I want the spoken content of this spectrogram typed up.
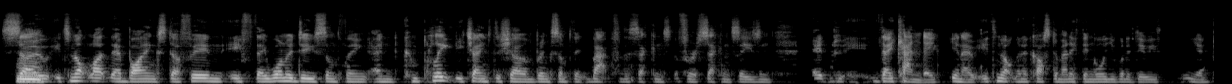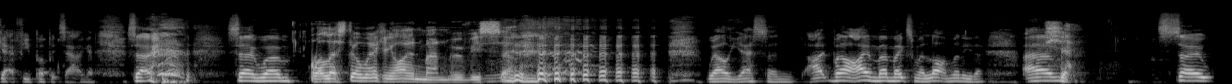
So it's not like they're buying stuff in. If they want to do something and completely change the show and bring something back for the second for a second season, it, they can do. You know, it's not going to cost them anything. All you've got to do is you know get a few puppets out again. So, so um, Well, they're still making Iron Man movies. So. well, yes, and I, well, Iron Man makes them a lot of money though. Um, yeah. So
